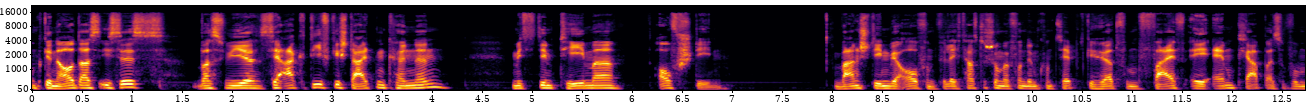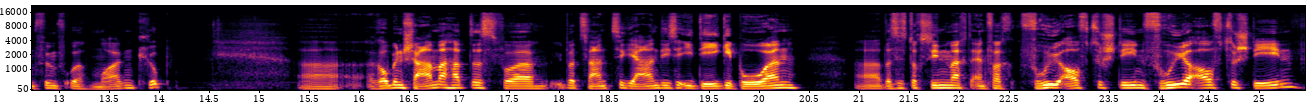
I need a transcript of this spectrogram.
Und genau das ist es, was wir sehr aktiv gestalten können mit dem Thema Aufstehen. Wann stehen wir auf? Und vielleicht hast du schon mal von dem Konzept gehört vom 5 AM Club, also vom 5 Uhr Morgen Club. Äh, Robin Sharma hat das vor über 20 Jahren, diese Idee geboren, äh, dass es doch Sinn macht, einfach früh aufzustehen, früher aufzustehen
